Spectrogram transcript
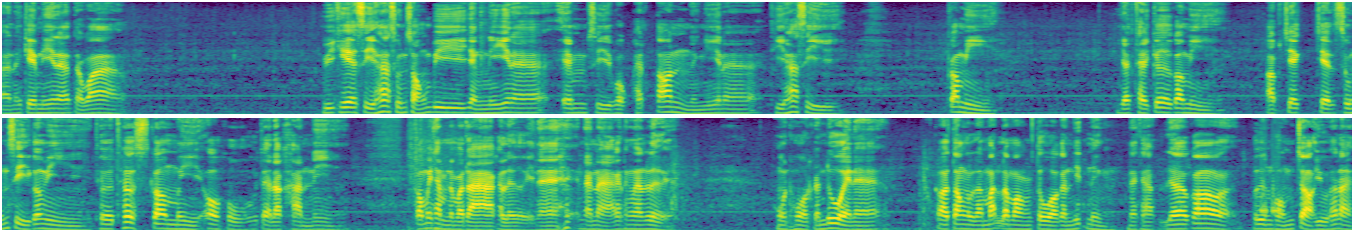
าในเกมนี้นะ แต่ว่า VK 4 5 0 2 B อย่างนี้นะ M 4 6 Patton อย่างนี้นะ T 5 4ก็มี ยักษ์ไทเกอร์ก็มี Object 704 ก็มี Turtles ก็มี โอ้โห แต่ละคันนี่ ก็ไม่ธรรมดากันเลยนะหนาๆกันทั้งนั้นเลย โหดๆกันด้วยนะ ก็ต้องระมัดระวังตัวกันนิดหนึ่งนะครับ แล้วก็ปืนผมเจาะอยู่เท่าไหร่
